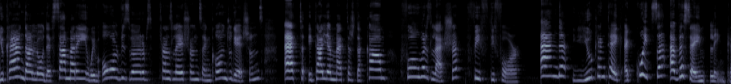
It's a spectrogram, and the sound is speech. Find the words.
You can download a summary with all these verbs, translations, and conjugations at italianmatters.com forward slash 54 and you can take a quiz at the same link.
